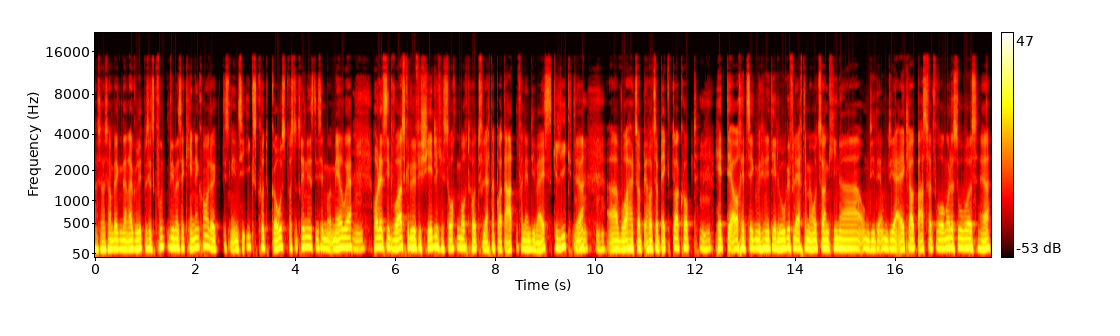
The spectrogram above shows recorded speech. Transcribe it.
also es haben irgendeinen Algorithmus jetzt gefunden, wie man es erkennen kann. Oder das nennen sie Xcode Ghost, was da drin ist, diese Malware. Hat jetzt nicht weiß, wie viele schädliche Sachen gemacht, hat vielleicht ein paar Daten von dem Device geleakt. Ja. Äh, war halt so, hat so ein Backdoor gehabt. Hätte auch jetzt irgendwelche Dialoge vielleicht einmal anzeigen können, um die, um die iCloud-Passwort fragen oder sowas. Ja.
